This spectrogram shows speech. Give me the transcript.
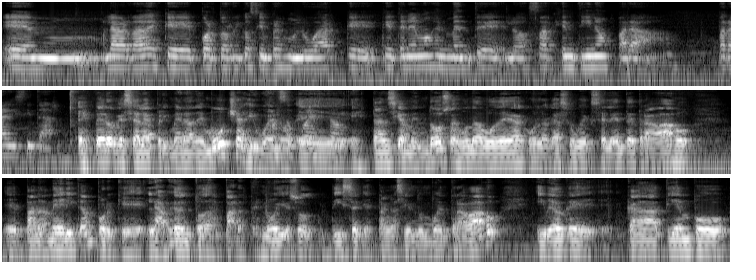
Em, la verdad es que Puerto Rico siempre es un lugar que, que tenemos en mente los argentinos para, para visitar. Espero que sea la primera de muchas y bueno, eh, Estancia Mendoza es una bodega con la que hace un excelente trabajo eh, Pan American porque la veo en todas partes, ¿no? Y eso dice que están haciendo un buen trabajo y veo que cada tiempo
